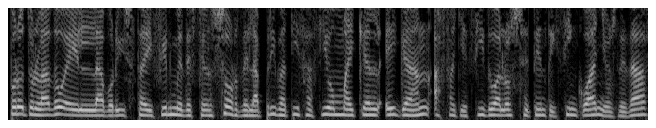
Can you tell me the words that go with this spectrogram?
Por otro lado, el laborista y firme defensor de la privatización Michael Egan ha fallecido a los 75 años de edad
